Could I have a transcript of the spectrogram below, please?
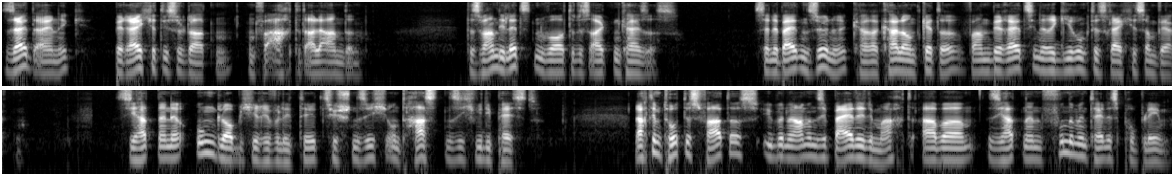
Seid einig, bereichert die Soldaten und verachtet alle anderen. Das waren die letzten Worte des alten Kaisers. Seine beiden Söhne, Caracalla und Getta, waren bereits in der Regierung des Reiches am Werken. Sie hatten eine unglaubliche Rivalität zwischen sich und hassten sich wie die Pest. Nach dem Tod des Vaters übernahmen sie beide die Macht, aber sie hatten ein fundamentelles Problem.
